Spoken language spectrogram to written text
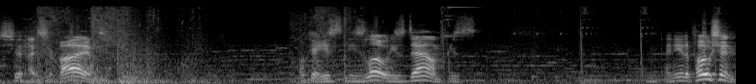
shit, I survived. Okay, he's he's low, he's down, he's I need a potion.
